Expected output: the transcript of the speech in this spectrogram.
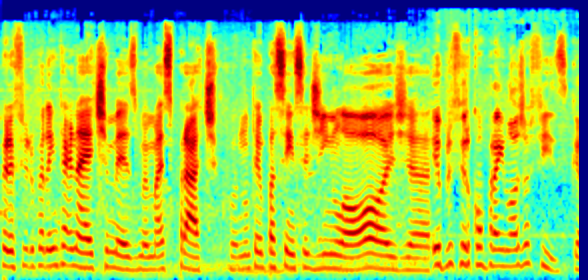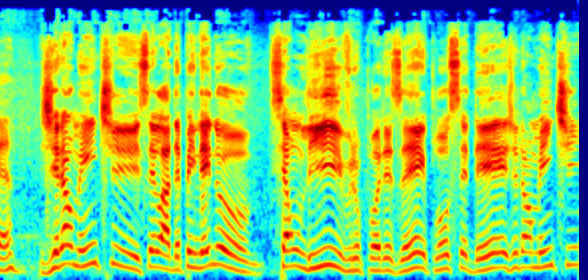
prefiro pela internet mesmo, é mais prático. Não tenho paciência de ir em loja. Eu prefiro comprar em loja física. Geralmente, sei lá, dependendo se é um livro, por exemplo, ou CD, geralmente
